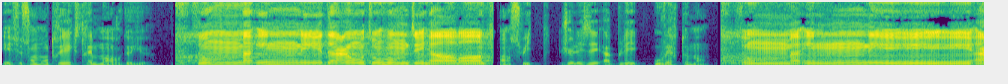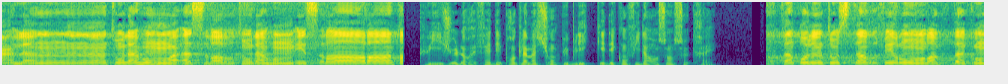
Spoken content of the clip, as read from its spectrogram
et se sont montrés extrêmement orgueilleux. Ensuite, je les ai appelés ouvertement. Puis je leur ai fait des proclamations publiques et des confidences en secret. فقلت استغفروا ربكم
